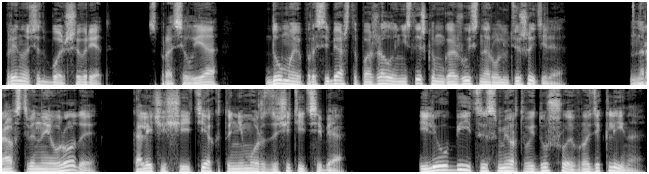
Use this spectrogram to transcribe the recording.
приносит больше вред?» — спросил я, думая про себя, что, пожалуй, не слишком гожусь на роль утешителя. «Нравственные уроды, калечащие тех, кто не может защитить себя, или убийцы с мертвой душой, вроде Клина,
